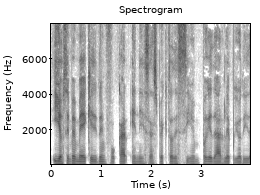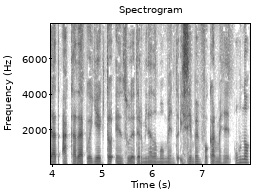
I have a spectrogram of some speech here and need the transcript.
Y yo siempre me he querido enfocar en ese aspecto de siempre darle prioridad a cada proyecto en su determinado momento y siempre enfocarme en uno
